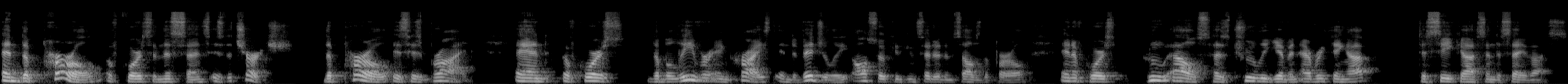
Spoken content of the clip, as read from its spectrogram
And the pearl, of course, in this sense, is the church. The pearl is his bride. And of course, the believer in Christ individually also can consider themselves the pearl. And of course, who else has truly given everything up to seek us and to save us?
